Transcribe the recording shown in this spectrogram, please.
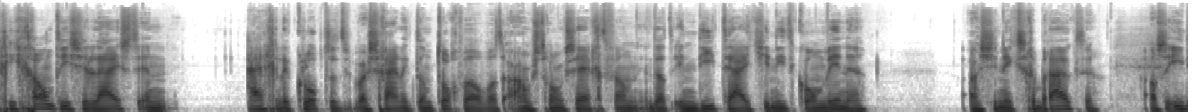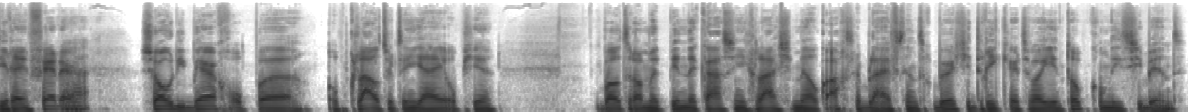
gigantische lijst. En eigenlijk klopt het waarschijnlijk dan toch wel wat Armstrong zegt: van dat in die tijd je niet kon winnen als je niks gebruikte. Als iedereen verder Ja. Zo die berg op, eh, op klautert en jij op je boterham met pindakaas en je glaasje melk achterblijft. En het gebeurt je drie keer terwijl je in topconditie bent.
